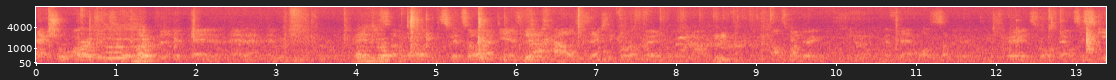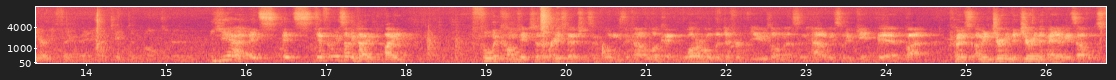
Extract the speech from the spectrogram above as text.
actual origins of COVID and, and, and maybe some more schizo ideas about how this is actually proliferating or not. Mm-hmm. I was wondering, you know, if that was something that you experienced or if that was a scary thing that you were tempted not to do. Yeah, it's it's definitely something I, I for the context of the research, it's important to kind of look at what are all the different views on this and how do we sort of get there. But I mean, during the during the pandemic itself, it was,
